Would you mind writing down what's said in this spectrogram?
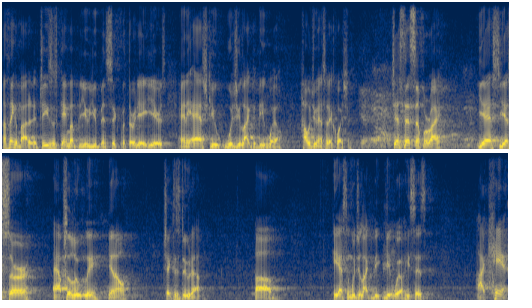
Now think about it. If Jesus came up to you, you've been sick for 38 years, and he asked you, Would you like to be well? How would you answer that question? Yes. Just that simple, right? Yes, yes, sir. Absolutely, you know. Check this dude out. Um, he asked him, Would you like to be, get well? He says, I can't,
